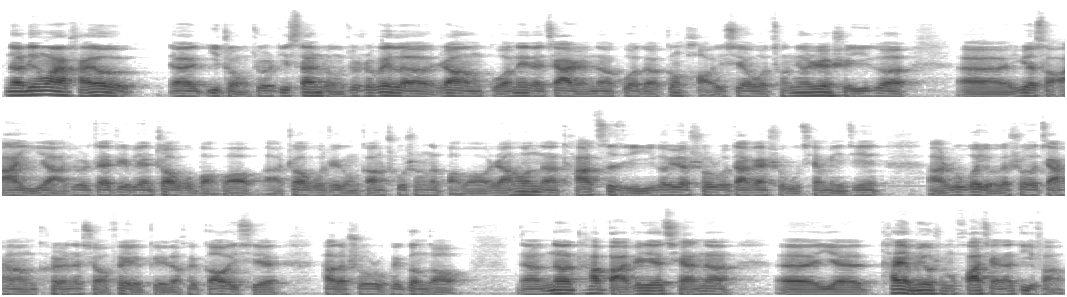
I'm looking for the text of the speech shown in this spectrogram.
那另外还有呃一种，就是第三种，就是为了让国内的家人呢过得更好一些。我曾经认识一个呃月嫂阿姨啊，就是在这边照顾宝宝啊，照顾这种刚出生的宝宝。然后呢，她自己一个月收入大概是五千美金啊，如果有的时候加上客人的小费给的会高一些，她的收入会更高。那那她把这些钱呢？呃，也她也没有什么花钱的地方，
